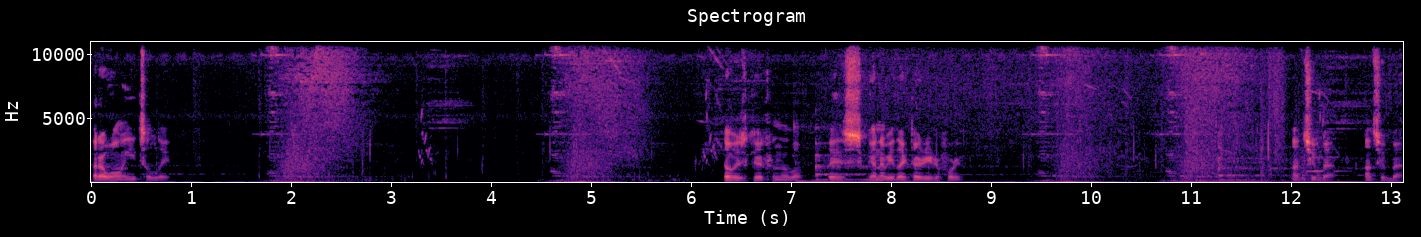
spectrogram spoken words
but I won't eat till late. It's always good from the local place. Gonna be like 30 to 40. Not too bad. Not too bad.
